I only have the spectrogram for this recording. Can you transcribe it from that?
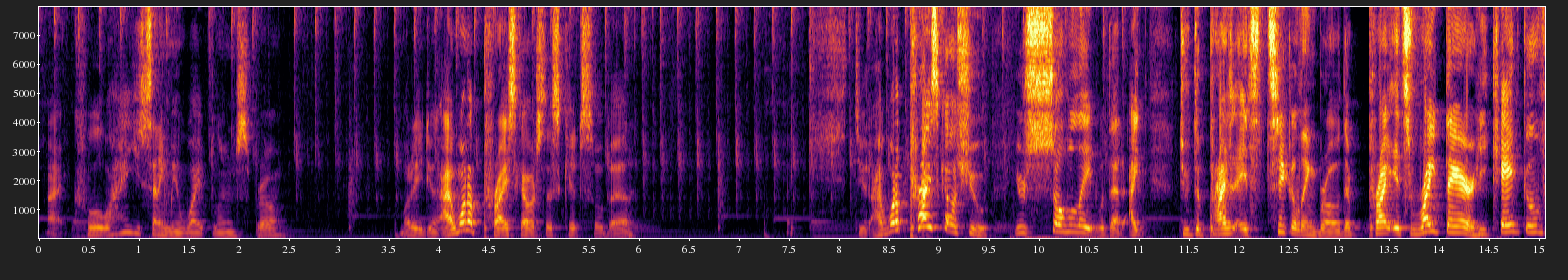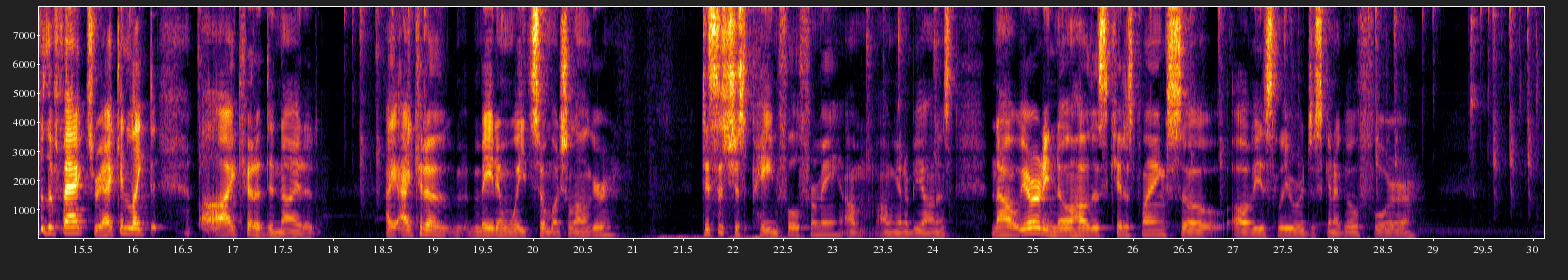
Alright, cool. Why are you sending me white balloons, bro? What are you doing? I want to price gouge this kid so bad. Like, dude, I want to price gouge you. You're so late with that. I, dude, the price, it's tickling, bro. The price, it's right there. He can't go for the factory. I can like, oh, I could have denied it. I, I could have made him wait so much longer. This is just painful for me. I'm, I'm going to be honest. Now, we already know how this kid is playing, so obviously we're just going to go for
